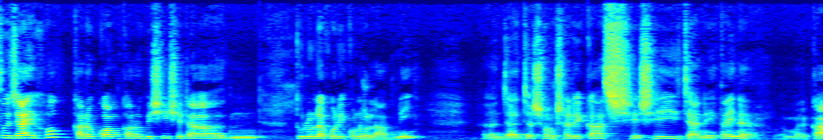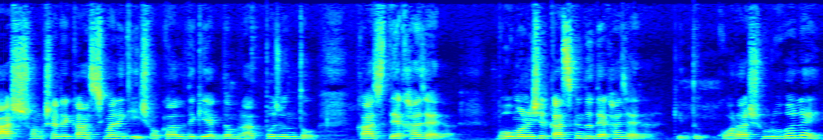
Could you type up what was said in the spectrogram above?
তো যাই হোক, কারও কম, কারও বেশি সেটা তুলনা করে কোনো লাভ নেই। যার যার সংসারে কাজ শেষেই জানে, তাই না? মানে কাজ, সংসারে কাজ মানে কি? সকাল থেকে একদম রাত পর্যন্ত কাজ দেখা যায় না। বহু মানুষের কাজ কিন্তু দেখা যায় না। কিন্তু করা শুরু হলে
